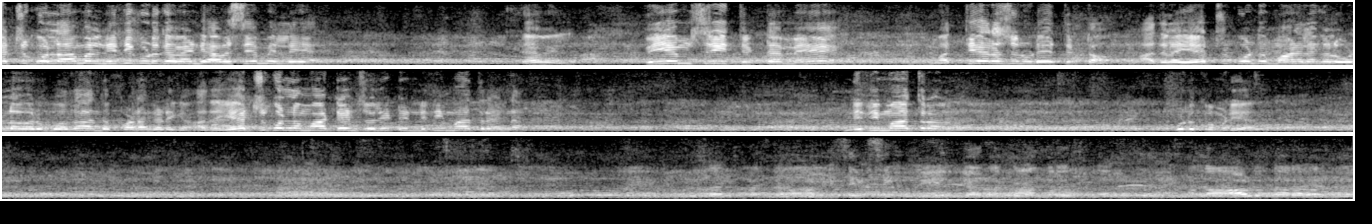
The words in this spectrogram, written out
ஏற்றுக்கொள்ளாமல் நிதி கொடுக்க வேண்டிய அவசியம் இல்லையே. தேவையில்லை. பிஎம் ஸ்ரீ திட்டமே மத்திய அரசினுடைய திட்டம். அதில் ஏற்றுக்கொண்டு மாநிலங்கள் உள்ள வரும்போது தான் அந்த பணம் கிடைக்கும். அதை ஏற்றுக்கொள்ள மாட்டேன்னு சொல்லிட்டு நிதி மாத்திரம் என்ன? நிதி மாத்திரம் கொடுக்க முடியாது. அந்த வந்து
